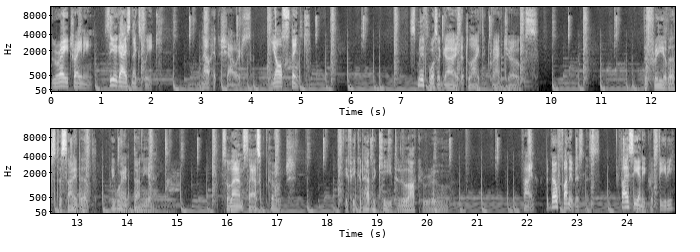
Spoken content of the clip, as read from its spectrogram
Great training. See you guys next week. Now hit the showers. Y'all stink. Smith was a guy that liked to crack jokes. The three of us decided we weren't done yet. So Lance asked Coach if he could have the key to the locker room. Fine, but no funny business. If I see any graffiti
